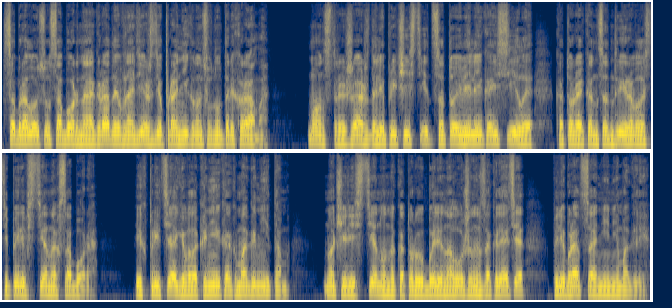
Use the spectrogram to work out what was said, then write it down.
собралось у соборной ограды в надежде проникнуть внутрь храма. Монстры жаждали причаститься той великой силы, которая концентрировалась теперь в стенах собора. Их притягивало к ней как магнитом, но через стену, на которую были наложены заклятия, перебраться они не могли.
